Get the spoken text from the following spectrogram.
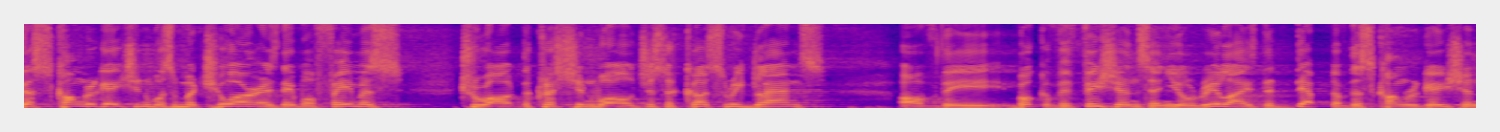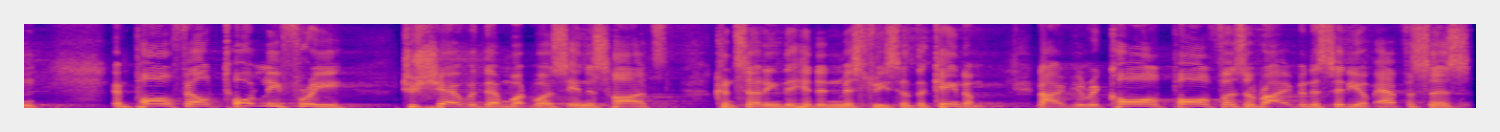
This congregation was mature as they were famous throughout the Christian world. Just a cursory glance of the book of Ephesians, and you'll realize the depth of this congregation. And Paul felt totally free to share with them what was in his heart concerning the hidden mysteries of the kingdom. Now, if you recall, Paul first arrived in the city of Ephesus.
